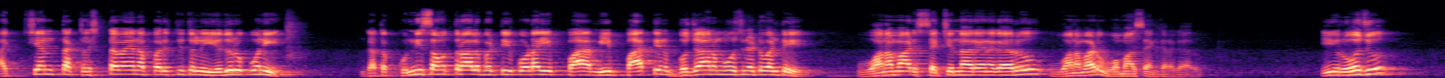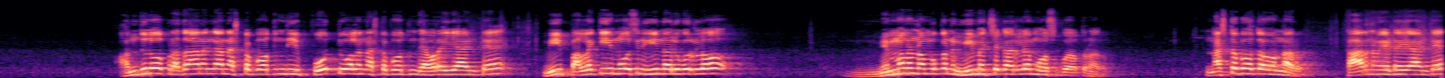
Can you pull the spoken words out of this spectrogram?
అత్యంత క్లిష్టమైన పరిస్థితులను ఎదుర్కొని గత కొన్ని సంవత్సరాల బట్టి కూడా ఈ పా మీ పార్టీని భుజాన మూసినటువంటి వనమాడి సత్యనారాయణ గారు వనమాడి ఉమాశంకర్ గారు. ఈరోజు అందులో ప్రధానంగా నష్టపోతుంది ఈ పోర్టు వల్ల నష్టపోతుంది ఎవరయ్యా అంటే మీ పల్లకీ మోసిన ఈ నలుగురిలో మిమ్మల్ని నమ్ముకున్న మీ మత్స్యకారులే మోసపోతున్నారు. నష్టపోతూ ఉన్నారు. కారణం ఏంటయ్యా అంటే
